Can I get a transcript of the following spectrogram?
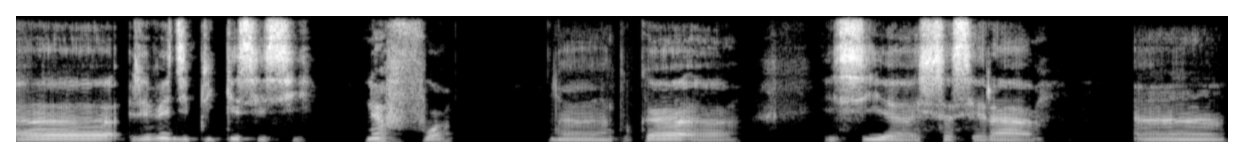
Euh, je vais dupliquer ceci 9 fois. Euh, en tout cas, euh, ici, ça sera 1,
